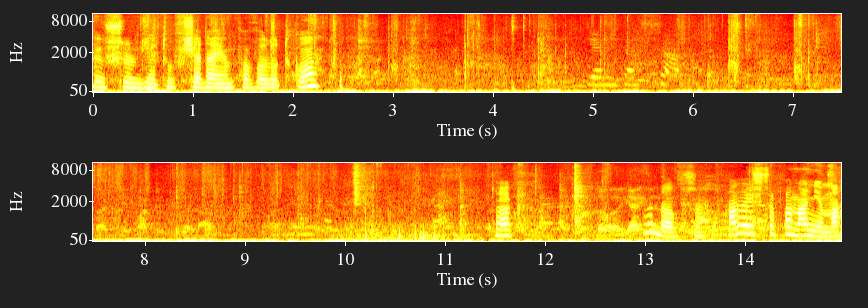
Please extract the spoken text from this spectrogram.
Już ludzie tu wsiadają powolutku. idziemy tak samo. Tak? No dobrze, ale jeszcze pana nie ma.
